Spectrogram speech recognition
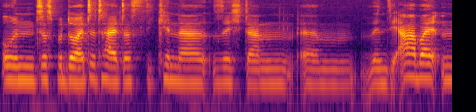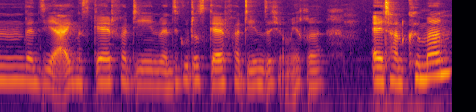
Und das bedeutet halt, dass die Kinder sich dann, ähm, wenn sie arbeiten, wenn sie ihr eigenes Geld verdienen, wenn sie gutes Geld verdienen, sich um ihre Eltern kümmern.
